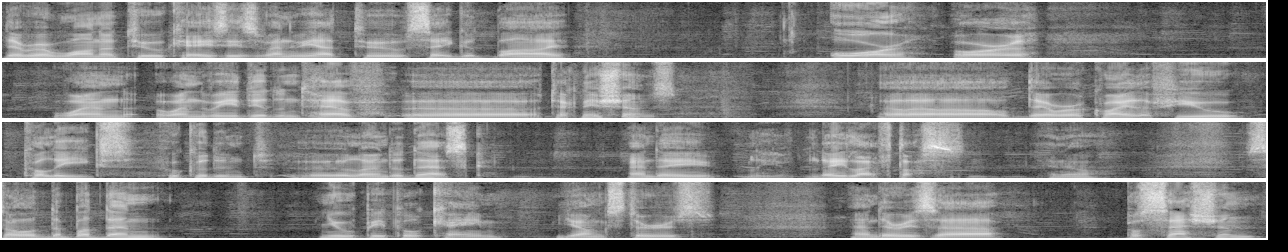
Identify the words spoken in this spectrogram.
There were one or two cases when we had to say goodbye, or or when when we didn't have uh, technicians. Uh, there were quite a few colleagues who couldn't uh, learn the desk, and they they left us. You know. So, the, but then new people came, youngsters, and there is a possession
